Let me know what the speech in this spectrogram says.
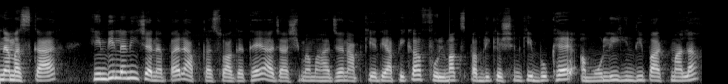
नमस्कार। Hindi learning channel पर आपका स्वागत है। आज आशिमा महाजन, आपकी अध्यापिका, फुल मार्क्स पब्लिकेशन की बुक है अमोली हिंदी पाठमाला।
